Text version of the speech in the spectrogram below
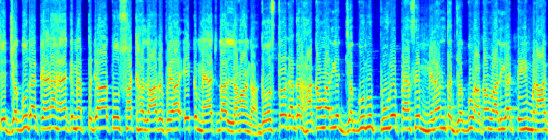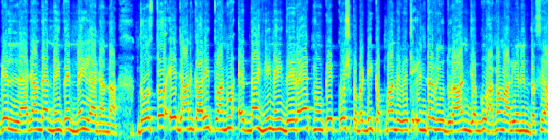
ਤੇ ਜੱਗੂ ਦਾ ਕਹਿਣਾ ਹੈ ਕਿ ਮੈਂ 50 ਤੋਂ 60 ਹਜ਼ਾਰ ਰੁਪਇਆ ਇੱਕ ਮੈਚ ਦਾ ਲਵਾਂਗਾ। ਦੋਸਤੋ ਅਗਰ ਹਾਕਮ ਵਾਲੀਏ ਜੱਗੂ ਨੂੰ ਪੂਰੇ ਪੈਸੇ ਮਿਲਣ ਤਾਂ ਜੱਗੂ ਹਾਕਮ ਵਾਲੀਆ ਟੀਮ ਬਣਾ ਕੇ ਲੈ ਜਾਂਦਾ, ਨਹੀਂ ਤੇ ਨਹੀਂ ਲੈ ਜਾਂਦਾ। ਦੋਸਤੋ ਇਹ ਜਾਣਕਾਰੀ ਤੁਹਾਨੂੰ ਇਦਾਂ ਹੀ ਨਹੀਂ ਦੇ ਰਿਹਾ ਕਿਉਂਕਿ ਕੁਝ ਕਬੱਡੀ ਕੱਪਾਂ ਦੇ ਵਿੱਚ ਇੰਟਰਵਿਊ ਦੌਰਾਨ ਜੱਗੂ ਹਾਕਮ ਵਾਲੀਆ ਨੇ ਦੱਸਿਆ।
